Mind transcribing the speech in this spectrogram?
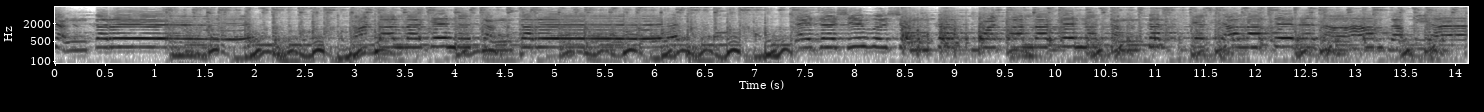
शंकर। काटा लगन कंकर। जय जय शिव शंकर। काटा लगन कंकर। के प्याला तेरे नाम का पिया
